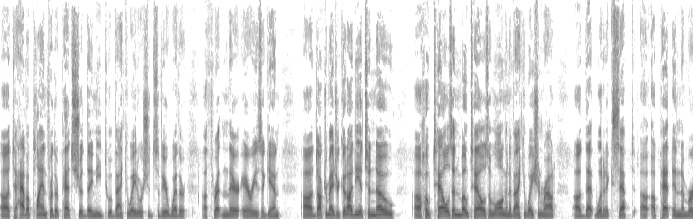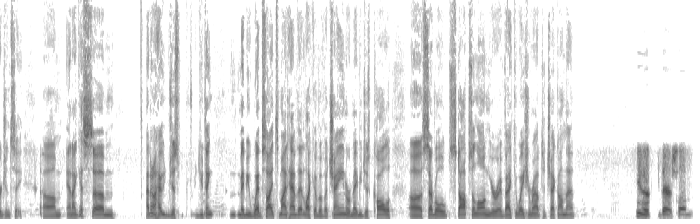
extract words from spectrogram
uh, to have a plan for their pets should they need to evacuate or should severe weather uh, threaten their areas again. Uh, Dr. Major, good idea to know uh, hotels and motels along an evacuation route uh, that would accept a, a pet in an emergency. Um, and I guess um, I don't know how you just you think maybe websites might have that like of, of a chain, or maybe just call uh, several stops along your evacuation route to check on that. You know, there are some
